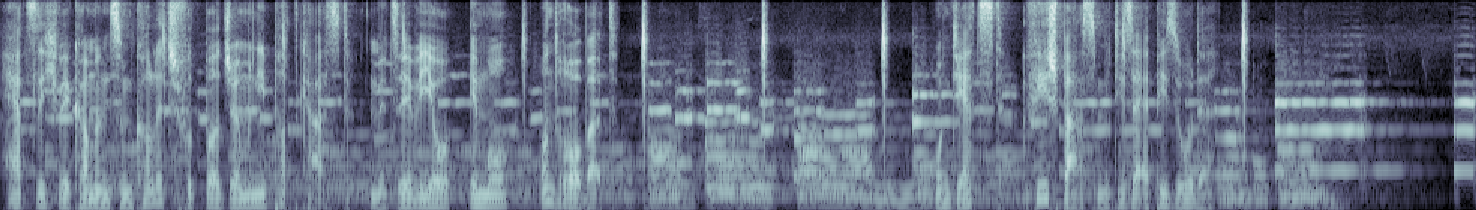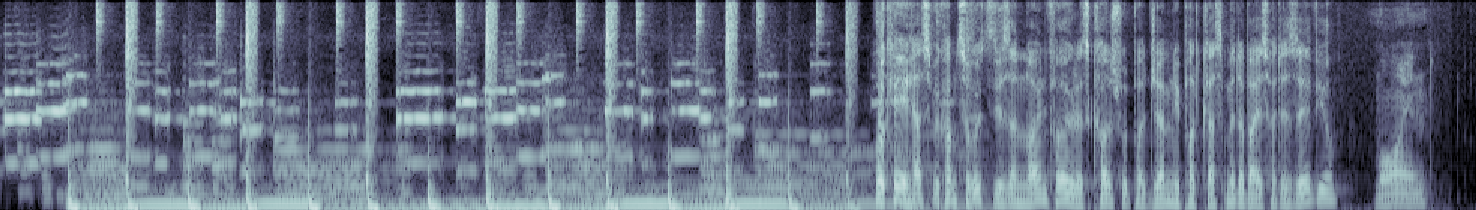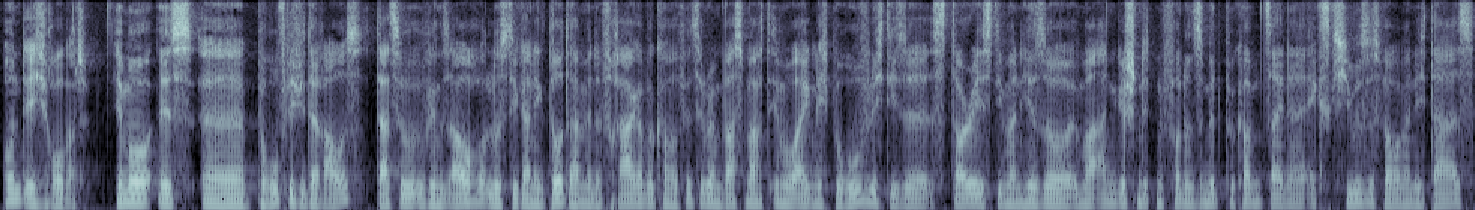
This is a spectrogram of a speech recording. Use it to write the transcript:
Herzlich willkommen zum College Football Germany Podcast mit Silvio, Immo und Robert. Und jetzt viel Spaß mit dieser Episode. Okay, herzlich willkommen zurück zu dieser neuen Folge des College Football Germany Podcast. Mit dabei ist heute Silvio. Moin. Und ich, Robert. Immo ist äh, beruflich wieder raus. Dazu übrigens auch lustige Anekdote. Haben wir eine Frage bekommen auf Instagram. Was macht Immo eigentlich beruflich? Diese Stories, die man hier so immer angeschnitten von uns mitbekommt, seine Excuses, warum er nicht da ist,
